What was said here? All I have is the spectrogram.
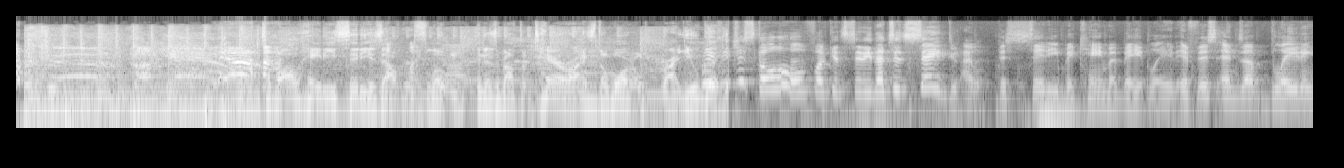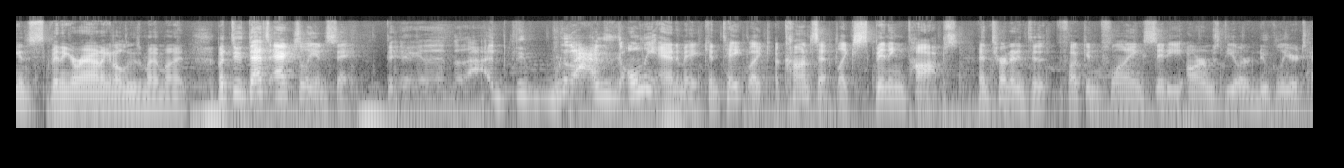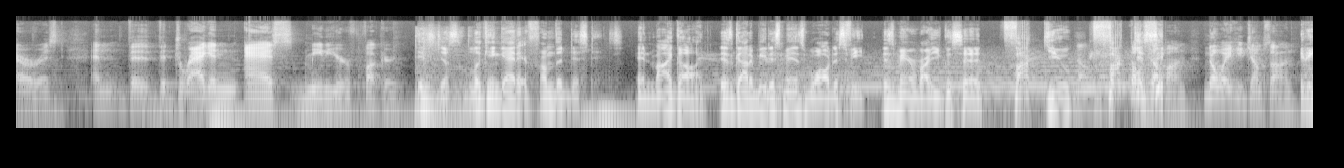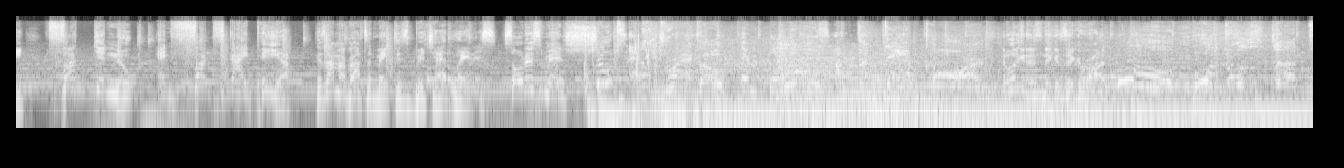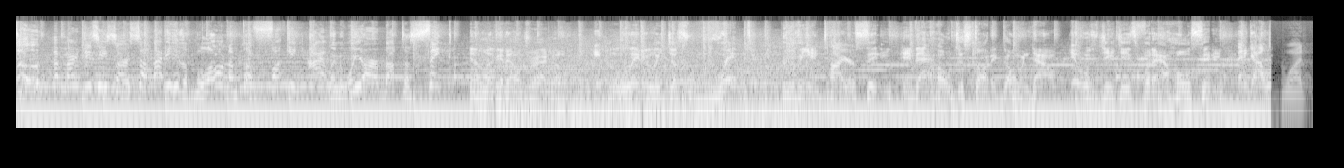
Fuck yeah! So while Hades City is out here oh floating and is about to terrorize the world, Ryuga Wait, he just stole a whole fucking city. That's insane, dude. I, this city became a Beyblade. If this ends up blading and spinning around, I'm gonna lose my mind. But dude, that's actually insane. Uh, Only anime can take like a concept like spinning tops and turn it into fucking flying city arms dealer nuclear terrorist and the the dragon ass meteor fucker. is just looking at it from the distance. And my god, this gotta be this man's wildest feat. This man Ryuga said, fuck you, No, fuck don't your jump on. No way he jumps on. city, fuck your nuke, and fuck Skypiea, cause I'm about to make this bitch Atlantis. So this man shoots El Drago and blows up the damn core. And look at this nigga Ziggurat. Ooh, what was that? Emergency, sir. Somebody has blown up the fucking island. We are about to sink. And look at El Drago. It literally just ripped through the entire city. And that hoe just started going down. It was GG's for that whole city. They got What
